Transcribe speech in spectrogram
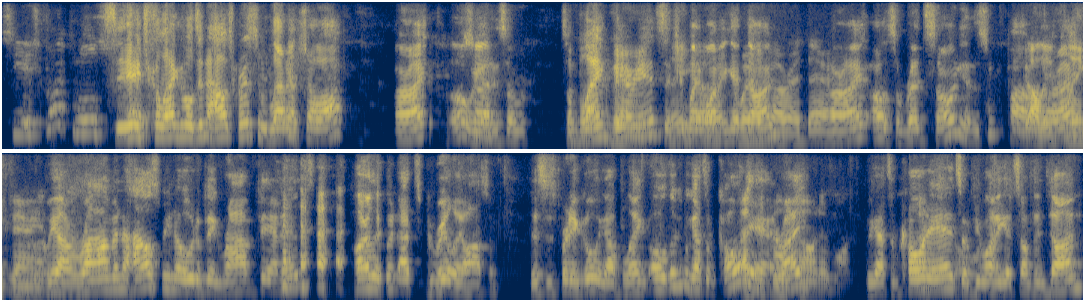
CH Collectibles. CH Collectibles in the house, Chris, who let us show off. All right. Oh, we So- got some some blank variants that There you might go. want to get done. go right there. All right. Oh, some Red Sonja, the Super Look all these All right. blank variants. We got Rom in the house. We know who the big Rom fan is. Harley Quinn. That's really awesome. This is pretty cool. We got blank. Oh, look, we got some That's the Conan, cool right? Conan one. We got some Conan. That's So if you want to get something done,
